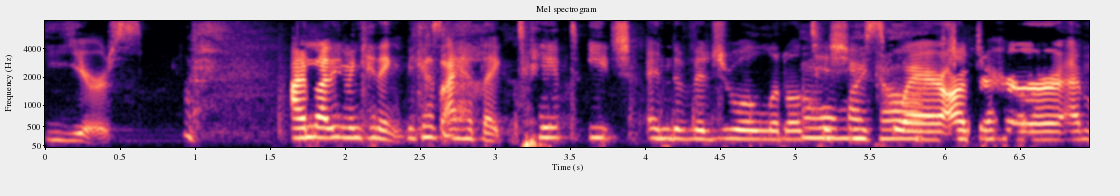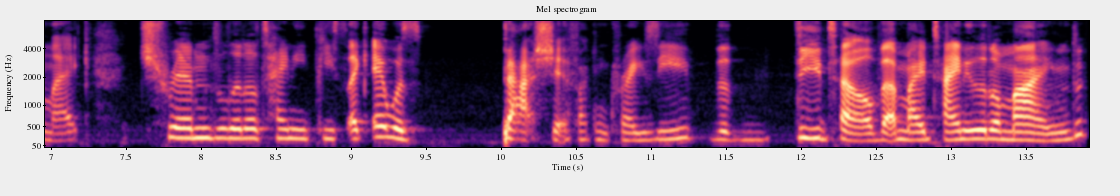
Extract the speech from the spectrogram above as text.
years. I'm not even kidding because I had like taped each individual little oh tissue square onto her and like trimmed little tiny piece. Like it was batshit fucking crazy. The detail that my tiny little mind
